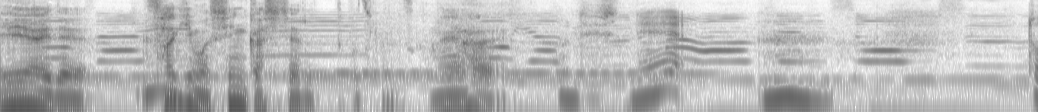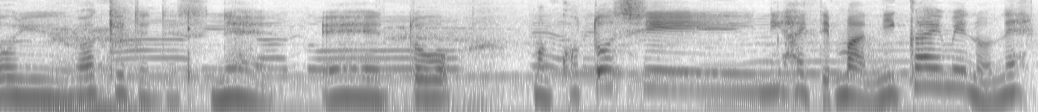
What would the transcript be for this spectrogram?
AI で詐欺も進化してるってことなんですかね、はい。そうですね。うん。というわけでですね、え。っ、と、まあ、今年に入って、まあ、2回目のね、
